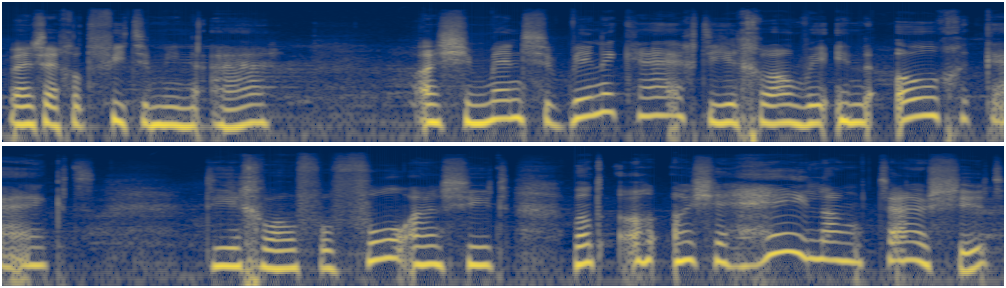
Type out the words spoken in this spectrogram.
Wij zeggen dat vitamine A. Als je mensen binnenkrijgt die je gewoon weer in de ogen kijkt die je gewoon voor vol aan ziet. Want als je heel lang thuis zit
